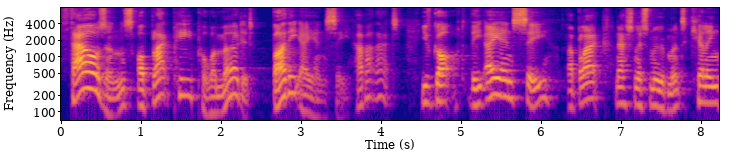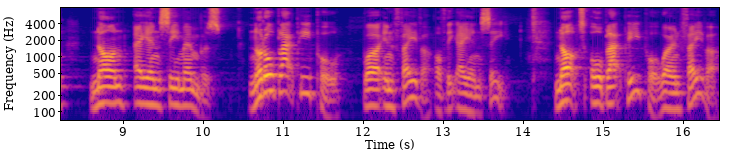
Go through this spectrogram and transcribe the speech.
Thousands of black people were murdered by the ANC. How about that? You've got the ANC, a black nationalist movement, killing non ANC members. Not all black people were in favour of the ANC. Not all black people were in favour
